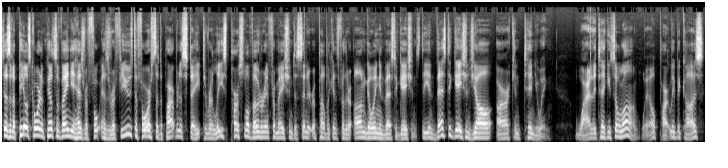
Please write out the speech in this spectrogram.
says an appeals court in Pennsylvania has, refo- has refused to force the Department of State to release personal voter information to Senate Republicans for their ongoing investigations. The investigations, y'all, are continuing. Why are they taking so long? Well, partly because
